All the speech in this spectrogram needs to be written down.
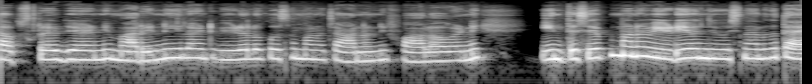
సబ్స్క్రైబ్ చేయండి. మరిన్ని ఇలాంటి వీడియోల కోసం మన ఛానల్ని ఫాలో అవ్వండి. ఇంతసేపు మన వీడియోని చూసినందుకు థ్యాంక్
